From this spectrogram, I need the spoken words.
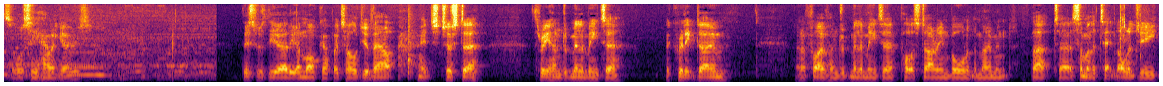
so we'll see how it goes. This was the earlier mock-up I told you about. It's just a 300mm acrylic dome and a 500mm polystyrene ball at the moment but uh, some of the technology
